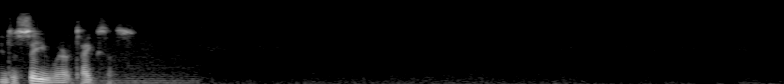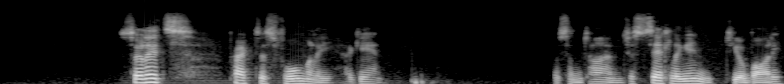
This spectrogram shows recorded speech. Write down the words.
and to see where it takes us. So let's practice formally again for some time, just settling into your body,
